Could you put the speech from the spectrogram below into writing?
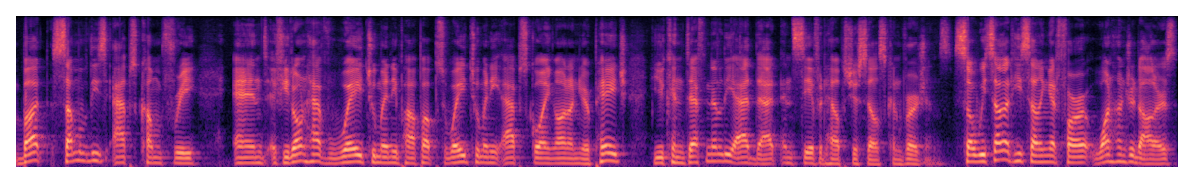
but some of these apps come free and if you don't have way too many pop-ups, way too many apps going on on your page, you can definitely add that and see if it helps your sales conversions. So we saw that he's selling it for $100.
